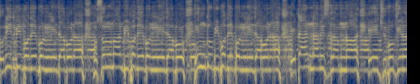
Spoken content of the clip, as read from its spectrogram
দলিত বিপদে বললে যাব না মুসলমান বিপদে বললে যাব, হিন্দু বিপদে বললে যাব না। এটার নাম ইসলাম নয়। এই যুবকেরা,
